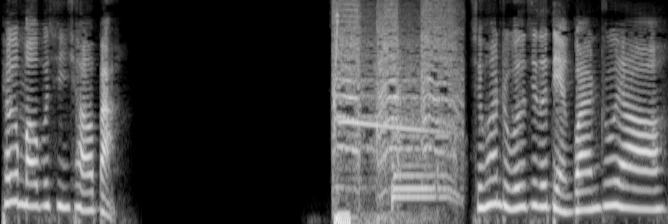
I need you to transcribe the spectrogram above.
跳个毛不轻巧吧。喜欢主播的记得点关注哟。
